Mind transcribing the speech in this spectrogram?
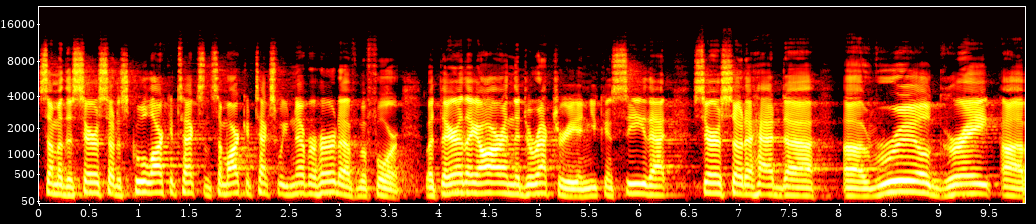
some of the Sarasota school architects, and some architects we've never heard of before. But there they are in the directory, and you can see that Sarasota had uh, a real great uh,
